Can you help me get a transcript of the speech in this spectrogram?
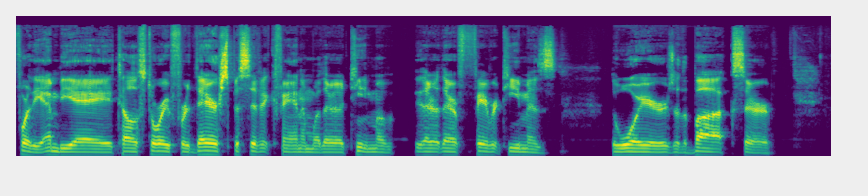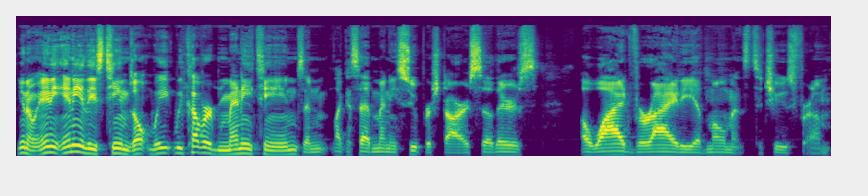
for the NBA, tell a story for their specific fandom, whether a team of their their favorite team is the Warriors or the Bucks or you know any any of these teams. Oh, we we covered many teams and like I said, many superstars. So there's a wide variety of moments to choose from.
